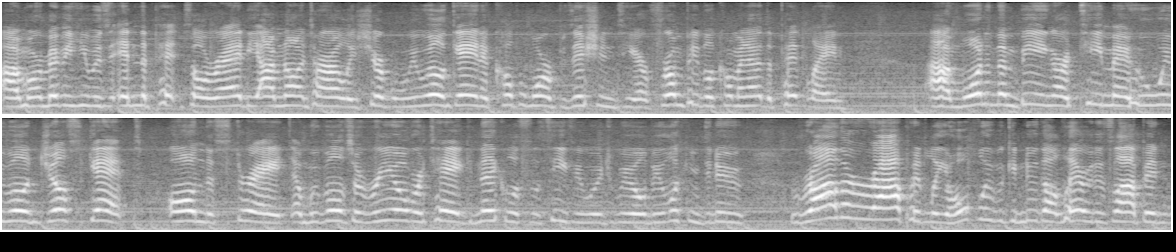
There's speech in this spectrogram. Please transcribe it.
Um, or maybe he was in the pits already, I'm not entirely sure, but we will gain a couple more positions here from people coming out the pit lane. Um, one of them being our teammate who we will just get on the straight, and we will to re-overtake Nicholas Latifi, which we will be looking to do rather rapidly. Hopefully we can do that later this lap in,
